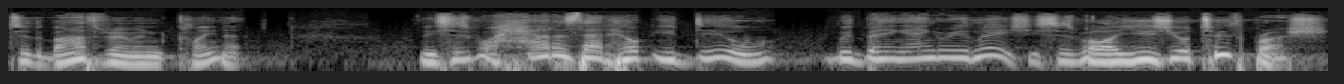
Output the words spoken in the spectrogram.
to the bathroom and clean it. And he says, Well, how does that help you deal with being angry with me? She says, Well, I use your toothbrush.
